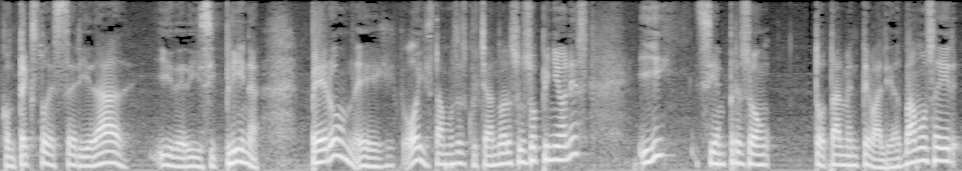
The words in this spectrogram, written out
contexto de seriedad y de disciplina. Pero eh, hoy estamos escuchando sus opiniones y siempre son totalmente válidas. Vamos a ir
